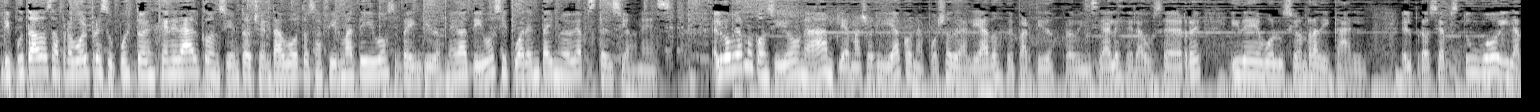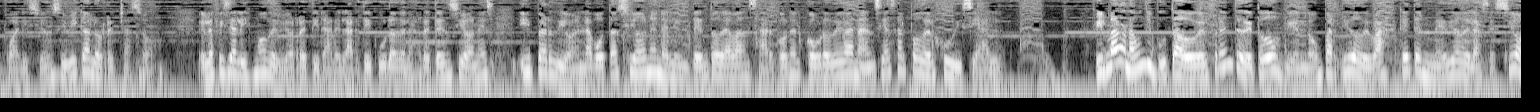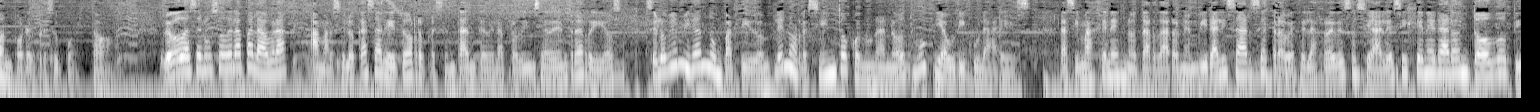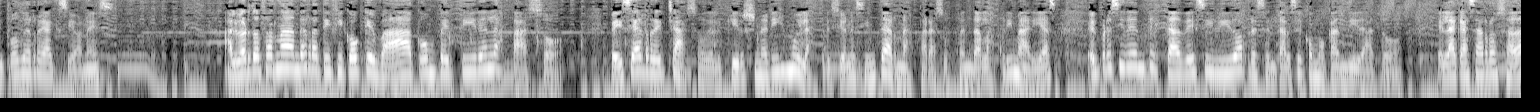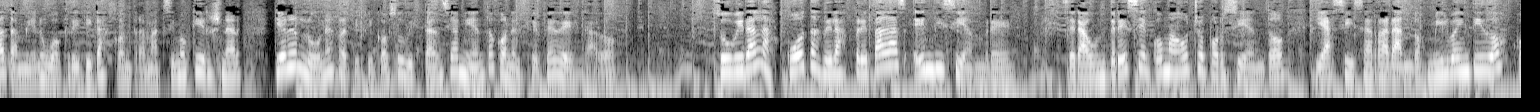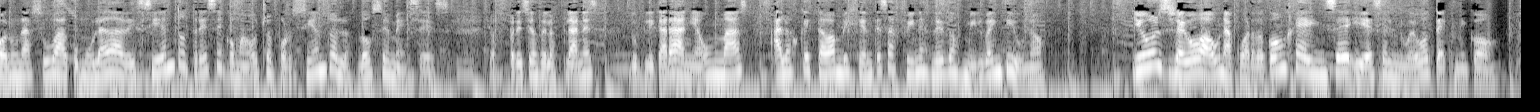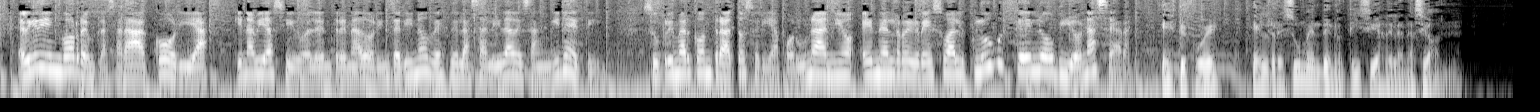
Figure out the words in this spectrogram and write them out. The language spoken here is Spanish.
Diputados aprobó el presupuesto en general con 180 votos afirmativos, 22 negativos y 49 abstenciones. El gobierno consiguió una amplia mayoría con apoyo de aliados de partidos provinciales de la UCR y de Evolución Radical. El PRO se abstuvo y la coalición cívica lo rechazó. El oficialismo debió retirar el artículo de las retenciones y perdió en la votación en el intento de avanzar con el cobro de ganancias al Poder Judicial. Filmaron a un diputado del Frente de Todos viendo un partido de básquet en medio de la sesión por el presupuesto. Luego de hacer uso de la palabra, a Marcelo Casareto, representante de la provincia de Entre Ríos, se lo vio mirando un partido en pleno recinto con una notebook y auriculares. Las imágenes no tardaron en viralizarse a través de las redes sociales y generaron todo tipo de reacciones. Alberto Fernández ratificó que va a competir en las PASO. Pese al rechazo del kirchnerismo y las presiones internas para suspender las primarias, el presidente está decidido a presentarse como candidato. En la Casa Rosada también hubo críticas contra Máximo Kirchner, quien el lunes ratificó su distanciamiento con el jefe de Estado. Subirán las cuotas de las prepagas en diciembre será un 13,8% y así cerrarán 2022 con una suba acumulada de 113,8% en los 12 meses. Los precios de los planes duplicarán y aún más a los que estaban vigentes a fines de 2021. Jules llegó a un acuerdo con Heinze y es el nuevo técnico. El gringo reemplazará a Coria, quien había sido el entrenador interino desde la salida de Sanguinetti. Su primer contrato sería por un año en el regreso al club que lo vio nacer. Este fue el resumen de Noticias de la Nación.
